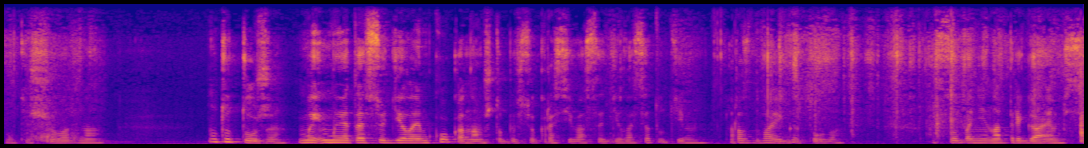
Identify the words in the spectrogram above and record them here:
Вот еще одна. Ну, тут тоже. Мы, мы это все делаем коконом, чтобы все красиво садилось. А тут им раз-два и готово. Особо не напрягаемся.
